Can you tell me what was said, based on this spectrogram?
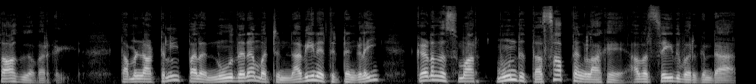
சாகு அவர்கள். தமிழ்நாட்டில் பல நூதன மற்றும் நவீன திட்டங்களை கடந்த சுமார் மூன்று தசாப்தங்களாக அவர் செய்து வருகின்றார்.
